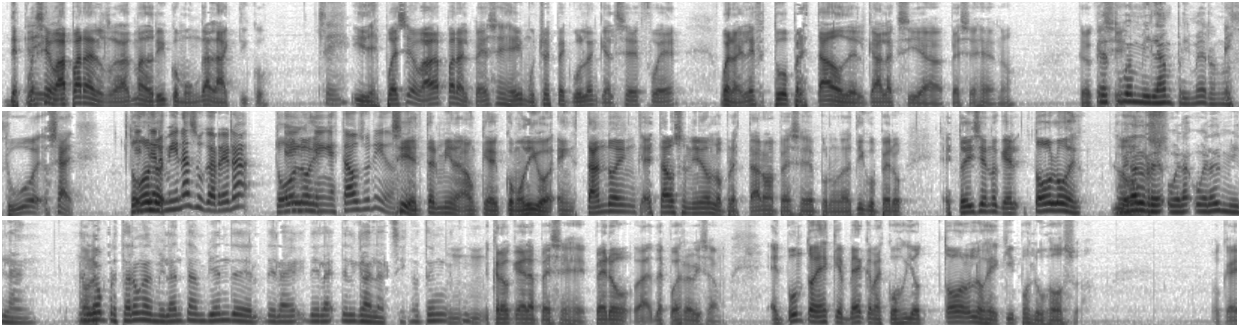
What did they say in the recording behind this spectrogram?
Después se va para el Real Madrid como un galáctico. Sí. Y después se va para el PSG y muchos especulan que él se fue... Bueno, él estuvo prestado del Galaxy a PSG, ¿no? Creo que Él sí. estuvo en Milán primero, ¿no? Estuvo, o sea... Y lo- termina su carrera todos en, los- en Estados Unidos. Sí, él termina, aunque como digo, en- estando en Estados Unidos lo prestaron a PSG por un ratico, pero estoy diciendo que él, todos los... O era, el los- Re- o era- o era el Milán. No lo prestaron al Milán también de, de la- de la- del Galaxy. No tengo, Mm, Creo que era PSG, pero ah, después revisamos. El punto es que Beckham escogió todos los equipos lujosos. ¿Ok?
